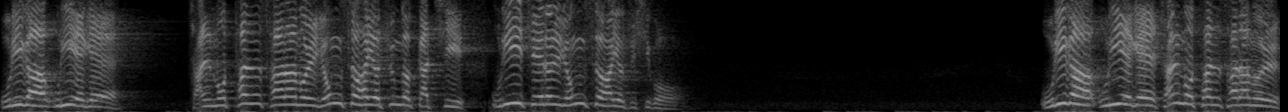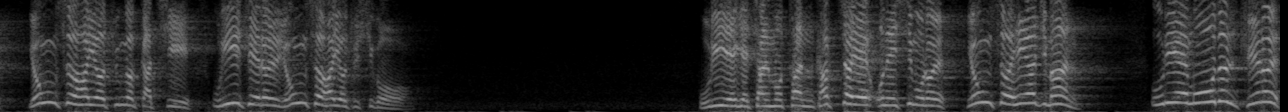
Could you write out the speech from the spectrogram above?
우리가 우리에게 잘못한 사람을 용서하여 준 것 같이 우리 죄를 용서하여 주시고 우리가 우리에게 잘못한 사람을 용서하여 준 것 같이 우리 죄를 용서하여 주시고 우리에게 잘못한 각자의 오네시모를 용서해야지만 우리의 모든 죄를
